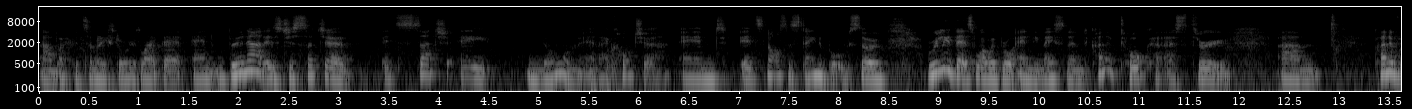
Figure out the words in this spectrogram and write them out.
Um, I've heard so many stories like that. And burnout is just such a, it's such a norm in our culture and it's not sustainable. So, really, that's why we brought Andy Mason in to kind of talk us through. Um, kind of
